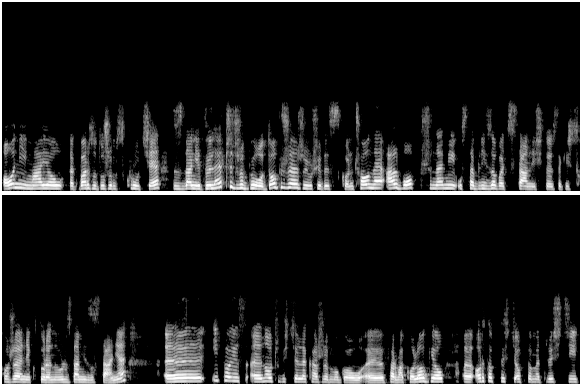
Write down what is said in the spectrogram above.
oni mają, tak bardzo dużym skrócie, zadanie wyleczyć, żeby było dobrze, że już jest skończone, albo przynajmniej ustabilizować stan, jeśli to jest jakieś schorzenie, które no już z nami zostanie. E, I to jest, e, no oczywiście lekarze mogą e, farmakologią, ortoptyści, optometryści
